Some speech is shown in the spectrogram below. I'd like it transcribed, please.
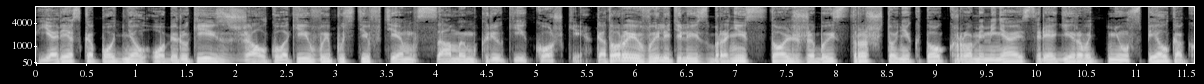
я резко поднял обе руки и сжал кулаки, выпустив тем самым крюки кошки, которые вылетели из брони столь же быстро, что никто, кроме меня, и среагировать не успел, как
